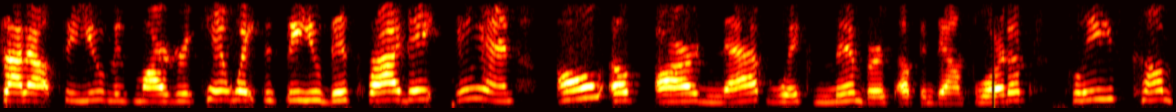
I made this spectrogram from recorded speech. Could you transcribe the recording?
Shout out to you, Miss Margaret. Can't wait to see you this Friday and all of our NABWIC members up and down Florida, please come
